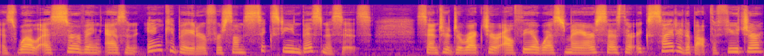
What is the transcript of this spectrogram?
as well as serving as an incubator for some 16 businesses. Center Director Althea Westmayer says they're excited about the future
